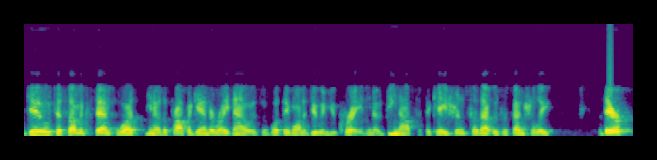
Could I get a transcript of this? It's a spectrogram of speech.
do to some extent what you know the propaganda right now is of what they want to do in Ukraine. You know, denazification. So that was essentially their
